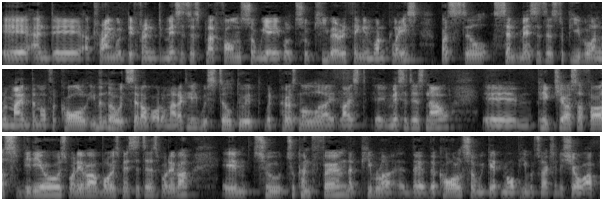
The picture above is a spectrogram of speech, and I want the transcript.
uh, and uh, are trying with different messages platforms so we are able to keep everything in one place but still send messages to people and remind them of the call. Even though it's set up automatically we still do it with personalized uh, messages now. Um, pictures of us videos whatever voice messages whatever um, to to confirm that people are the the call, so we get more people to actually show up.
